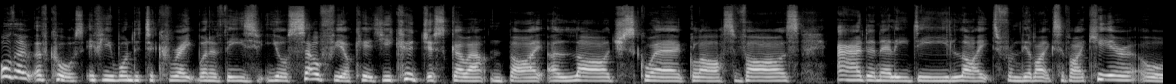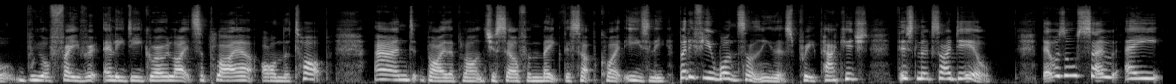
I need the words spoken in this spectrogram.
Although, of course, if you wanted to create one of these yourself for your kids, you could just go out and buy a large square glass vase, add an LED light from the likes of IKEA or your favourite LED grow light supplier on the top, and buy the plants yourself and make this up quite easily. But if you want something that's pre-packaged, this looks ideal. There was also a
